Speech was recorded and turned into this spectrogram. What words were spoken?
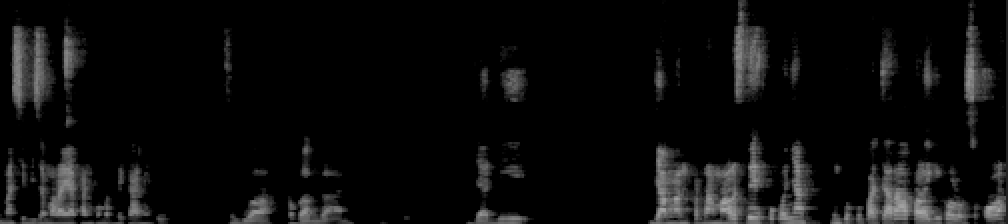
masih bisa merayakan kemerdekaan itu sebuah kebanggaan jadi jangan pernah males deh pokoknya untuk upacara apalagi kalau sekolah.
